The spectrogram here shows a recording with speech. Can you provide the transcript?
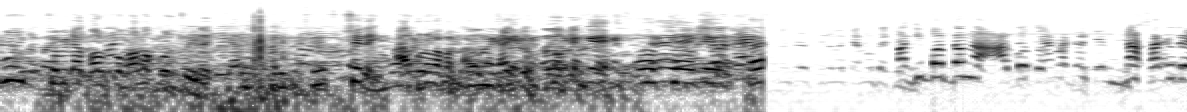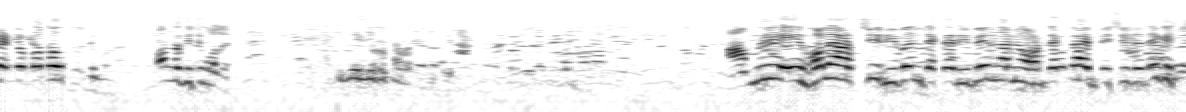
কোন ছবিটা গল্প ভালো কোন ছবিটা সেটাই আর কোনো ব্যাপার না। থ্যাংক ইউ ওকে সাকিব বাদ দাও না আর কত না সাকিবের একটা কথাও তো দেবো না অন্য কিছু বলেন। আমি এই হলে আসছি রিবেন দেখে রিবেন আমি অর্ধেকটা বেশি দেখেছি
